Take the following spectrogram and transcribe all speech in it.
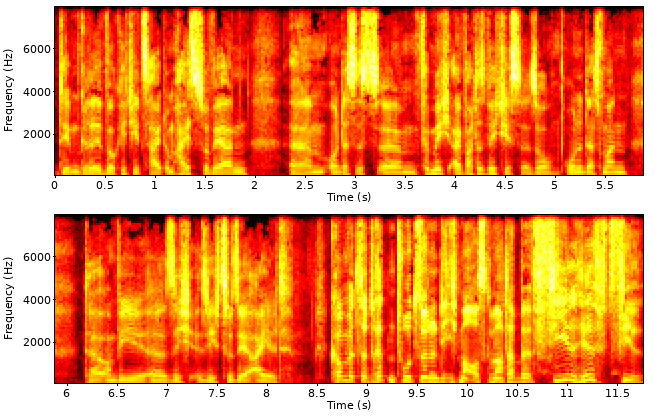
dem Grill wirklich die Zeit, um heiß zu werden. Ähm, und das ist ähm, für mich einfach das Wichtigste, so, ohne dass man da irgendwie äh, sich, sich zu sehr eilt. Kommen wir zur dritten Todsünde, die ich mal ausgemacht habe. Viel hilft viel,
